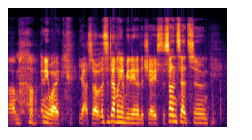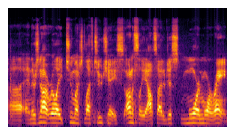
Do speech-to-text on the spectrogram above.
Um, anyway, yeah, so this is definitely going to be the end of the chase. The sun sets soon, uh, and there's not really too much left to chase, honestly, outside of just more and more rain.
